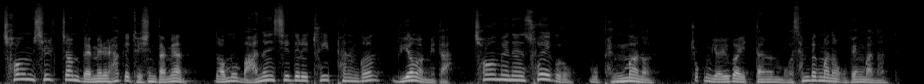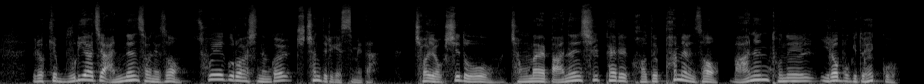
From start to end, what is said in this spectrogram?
처음 실전 매매를 하게 되신다면 너무 많은 시드를 투입하는 건 위험합니다. 처음에는 소액으로 뭐 100만 원, 조금 여유가 있다면 뭐 300만 원, 500만 원 이렇게 무리하지 않는 선에서 소액으로 하시는 걸 추천드리겠습니다. 저 역시도 정말 많은 실패를 거듭하면서 많은 돈을 잃어보기도 했고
